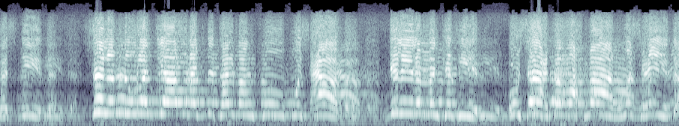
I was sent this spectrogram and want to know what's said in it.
تسديده سلم نور الديار ونجدة المنكوب وسعابه قليل من كثير. وساعة الرحمن وسعيدة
